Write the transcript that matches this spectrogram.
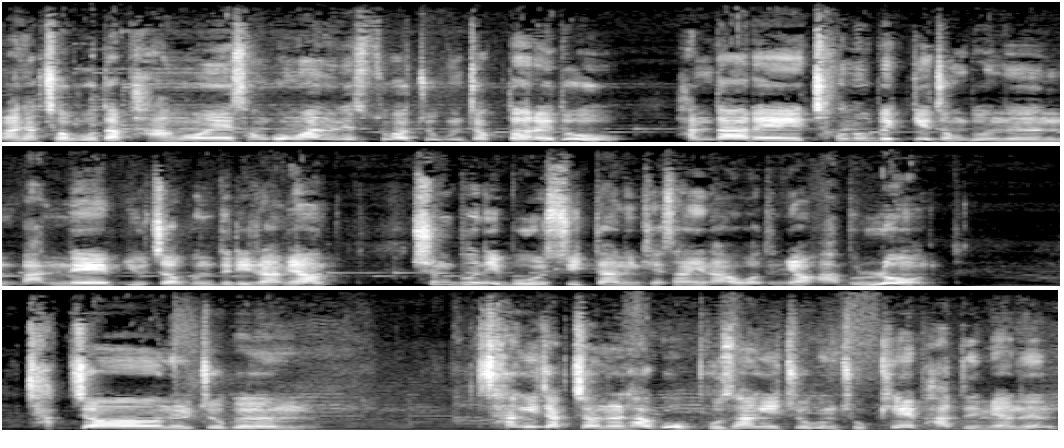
만약 저보다 방어에 성공하는 횟수가 조금 적더라도 한 달에 1,500개 정도는 만렙 유저분들이라면 충분히 모을 수 있다는 계산이 나오거든요. 아, 물론 작전을 조금 상위 작전을 하고 보상이 조금 좋게 받으면은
